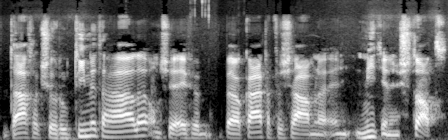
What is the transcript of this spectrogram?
dagelijkse routine te halen. Om ze even bij elkaar te verzamelen. En niet in een stad,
